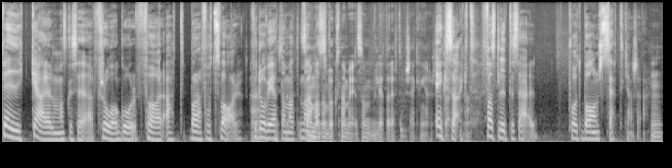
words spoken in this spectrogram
fejkar, eller vad man ska säga, frågor för att bara få ett svar. För då vet de att. Samma som vuxna med, som letar efter försäkringar. Exakt, ja. fast lite så här på ett barns sätt kanske. Mm,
